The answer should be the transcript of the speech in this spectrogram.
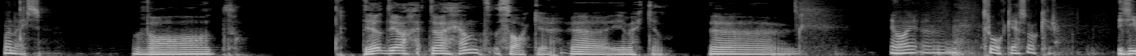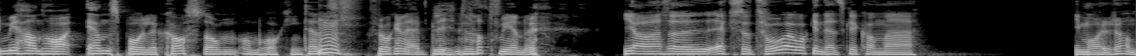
Vad nice. Vad? Det, det, har, det har hänt saker eh, i veckan. Eh, Ja, eh, tråkiga saker. Jimmy han har en spoilercast om, om Walking Dead. Mm. Frågan är, blir det något mer nu? Ja, alltså episod två av Walking Dead ska komma imorgon.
